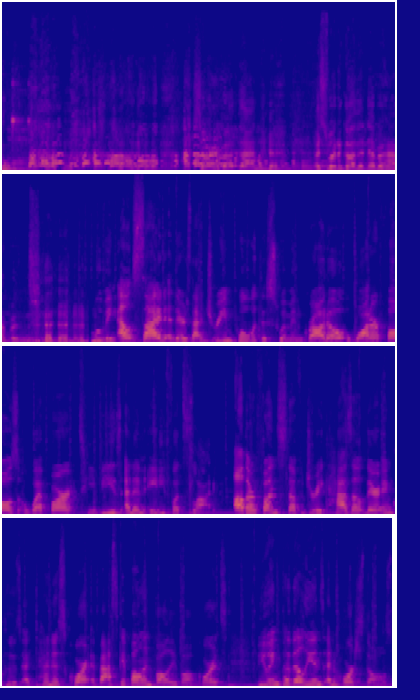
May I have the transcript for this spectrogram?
Sorry about that. I swear to God that never happens. Moving outside, there's that dream pool with a swim-in grotto, waterfalls, wet bar, TVs, and an 80-foot slide. Other fun stuff Drake has out there includes a tennis court, a basketball and volleyball courts, viewing pavilions, and horse stalls.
